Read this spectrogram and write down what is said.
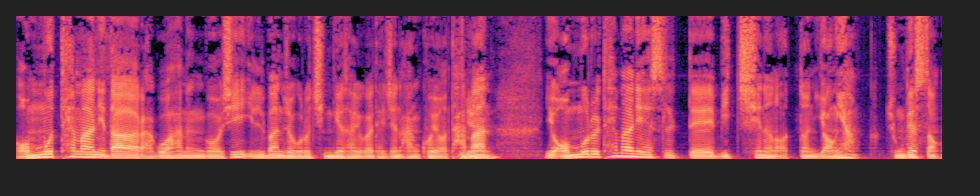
업무 태만이다라고 하는 것이 일반적으로 징계 사유가 되진 않고요. 다만 예. 이 업무를 태만히 했을 때 미치는 어떤 영향, 중대성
